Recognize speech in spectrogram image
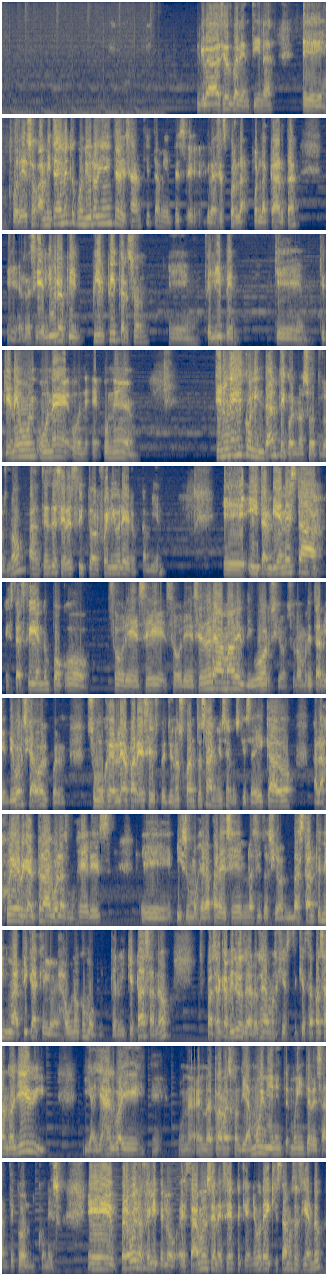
Gracias, Valentina. Eh, por eso, a mí también me tocó un libro bien interesante, también pues, eh, gracias por la, por la carta. Eh, recibí el libro de Pierre Peterson, Felipe, que, que tiene un, un, tiene un eje colindante con nosotros, ¿no? Antes de ser escritor fue librero también. y también está, está escribiendo un poco sobre ese, sobre ese drama del divorcio. Es un hombre también divorciado, al cual su mujer le aparece después de unos cuantos años en los que se ha dedicado a la juerga, al trago, a las mujeres, eh, y su mujer aparece en una situación bastante enigmática que lo deja uno como, pero ¿y qué pasa, no? Pasa el capítulo, ya no sabemos qué, qué está pasando allí y, y hay algo ahí. Eh, una, una, trama escondida muy bien, muy interesante con, con eso. Eh, pero bueno, Felipe, lo, estábamos en ese pequeño break que estamos haciendo.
